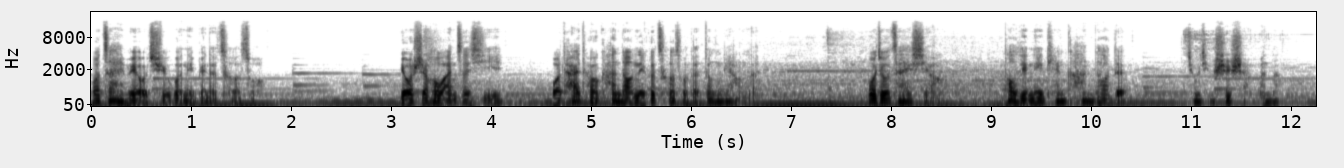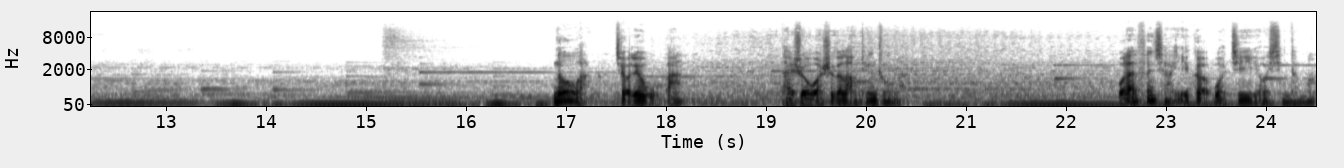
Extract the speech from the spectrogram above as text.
我再也没有去过那边的厕所。有时候晚自习，我抬头看到那个厕所的灯亮了，我就在想，到底那天看到的究竟是什么呢？nova 九六五八。他说：“我是个老听众了，我来分享一个我记忆犹新的梦。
